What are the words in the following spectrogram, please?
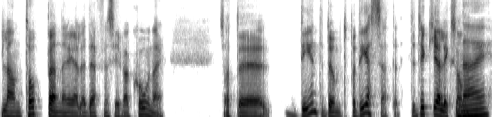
bland toppen när det gäller defensiva aktioner. Så att eh, det är inte dumt på det sättet. Det tycker jag liksom, Nej.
